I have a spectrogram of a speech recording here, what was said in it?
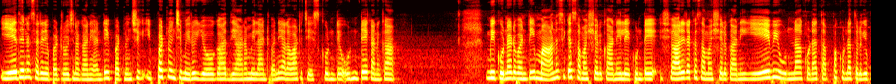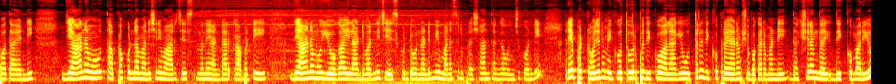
ఏదైనా సరే రేపటి రోజున కానీ అంటే ఇప్పటి నుంచి ఇప్పటి నుంచి మీరు యోగా ధ్యానం ఇలాంటివన్నీ అలవాటు చేసుకుంటే ఉంటే కనుక మీకున్నటువంటి మానసిక సమస్యలు కానీ లేకుంటే శారీరక సమస్యలు కానీ ఏవి ఉన్నా కూడా తప్పకుండా తొలగిపోతాయండి. ధ్యానము తప్పకుండా మనిషిని మార్చేస్తుందని అంటారు కాబట్టి ధ్యానము యోగా ఇలాంటివన్నీ చేసుకుంటూ ఉండండి. మీ మనసును ప్రశాంతంగా ఉంచుకోండి. రేపటి రోజున మీకు తూర్పు దిక్కు అలాగే ఉత్తర దిక్కు ప్రయాణం శుభకరం అండి. దక్షిణం దిక్కు మరియు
